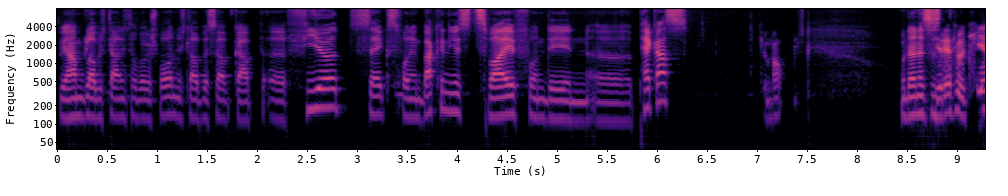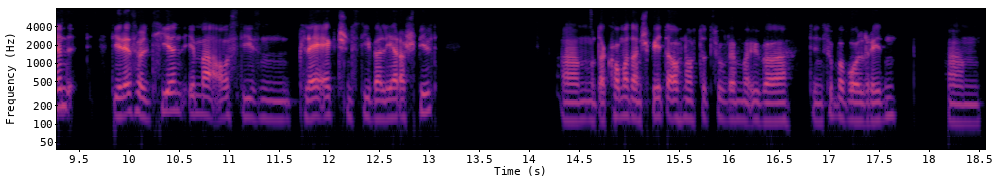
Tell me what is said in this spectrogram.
Wir haben, glaube ich, gar nicht darüber gesprochen. Ich glaube, es gab, gab äh, vier Sacks von den Buccaneers, zwei von den äh, Packers. Genau. Und dann ist es Die resultieren, die resultieren immer aus diesen Play-Actions, die Valera spielt. Ähm, und da kommen wir dann später auch noch dazu, wenn wir über den Super Bowl reden. Ähm,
